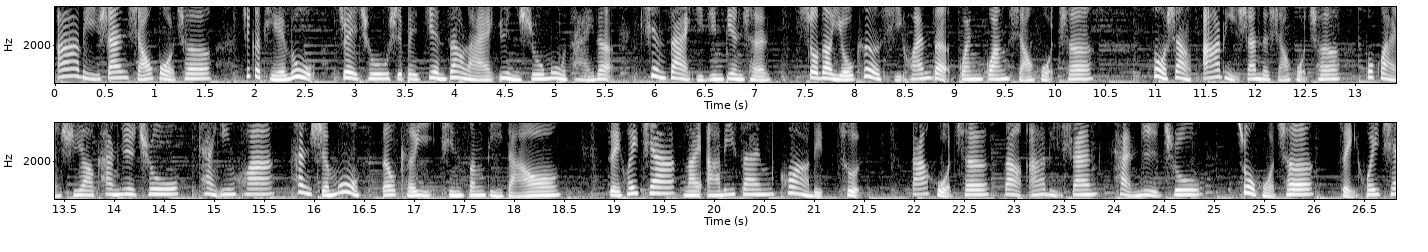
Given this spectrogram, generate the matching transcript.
阿里山小火车，这个铁路最初是被建造来运输木材的，现在已经变成受到游客喜欢的观光小火车。坐上阿里山的小火车，不管需要看日出、看樱花、看神木，都可以轻松抵达哦。坐火车来阿里山看日出，搭火车到阿里山看日出，坐火车。坐火车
